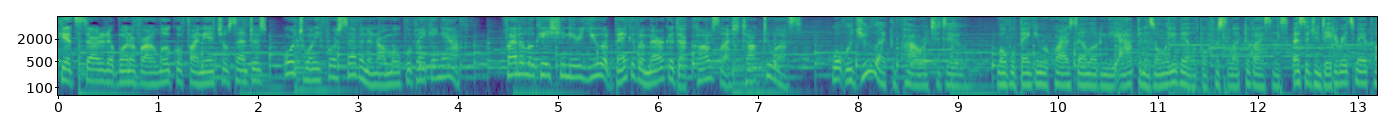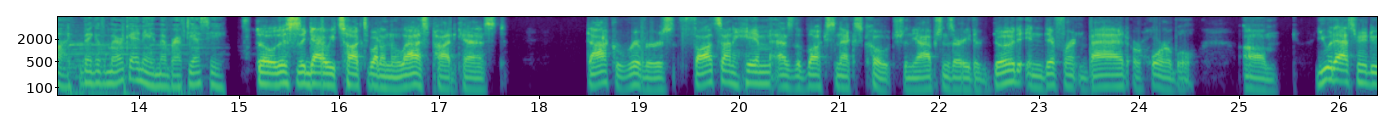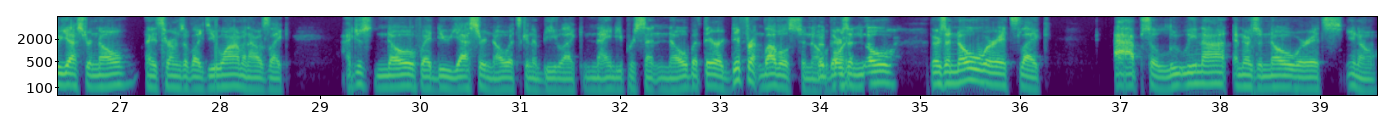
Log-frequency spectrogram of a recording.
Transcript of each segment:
Get started at one of our local financial centers or 24-7 in our mobile banking app. Find a location near you at bankofamerica.com slash talk to us. What would you like the power to do? Mobile banking requires downloading the app and is only available for select devices. Message and data rates may apply. Bank of America and a member FDIC. So this is a guy we talked about on the last podcast. Doc Rivers, thoughts on him as the Bucks next coach? And the options are either good, indifferent, bad, or horrible. Um, you would ask me to do yes or no in terms of like, do you want him? And I was like, I just know if I do yes or no, it's going to be like 90% no, but there are different levels to no. there's a no, there's a no where it's like absolutely not. And there's a no where it's, you know,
